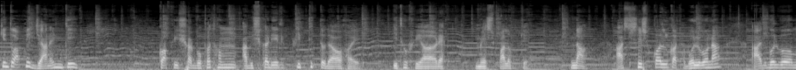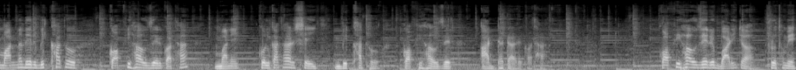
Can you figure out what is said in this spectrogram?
কিন্তু আপনি জানেন কি? কফি সর্বপ্রথম আবিষ্কারের কৃতিত্ব দেওয়া হয় ইথোপিয়ার এক মেষপালককে না আজ সে সকল কথা বলব না। আজ বলব মান্নাদের বিখ্যাত কফি হাউজের কথা। মানে কলকাতার সেই বিখ্যাত কফি হাউজের আড্ডাটার কথা। কফি হাউজের বাড়িটা প্রথমে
